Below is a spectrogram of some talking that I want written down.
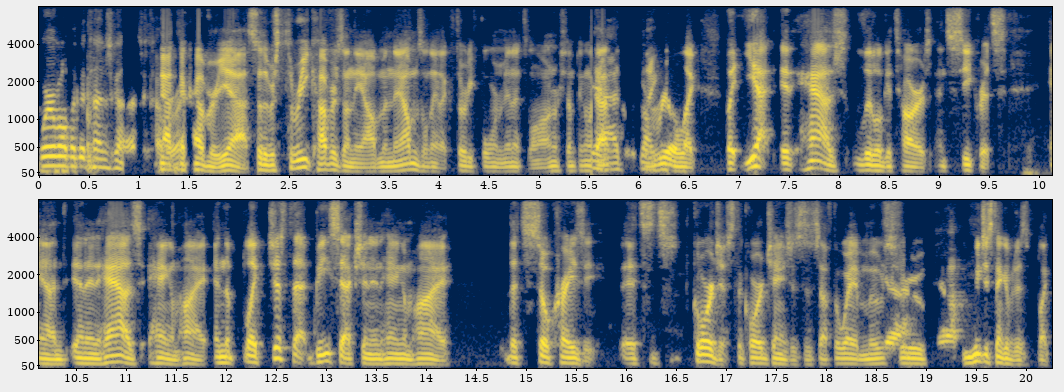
Where have all the good times gone? That's a cover. That's right? the cover, yeah. So there was three covers on the album, and the album's only like 34 minutes long or something like Yeah, that. like- Like real, like, but yet it has little guitars and secrets, and and it has Hang 'Em High, and the like, just that B section in Hang 'Em High, that's so crazy. It's, it's gorgeous, the chord changes and stuff, the way it moves Yeah, through. yeah. We just think of it as like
